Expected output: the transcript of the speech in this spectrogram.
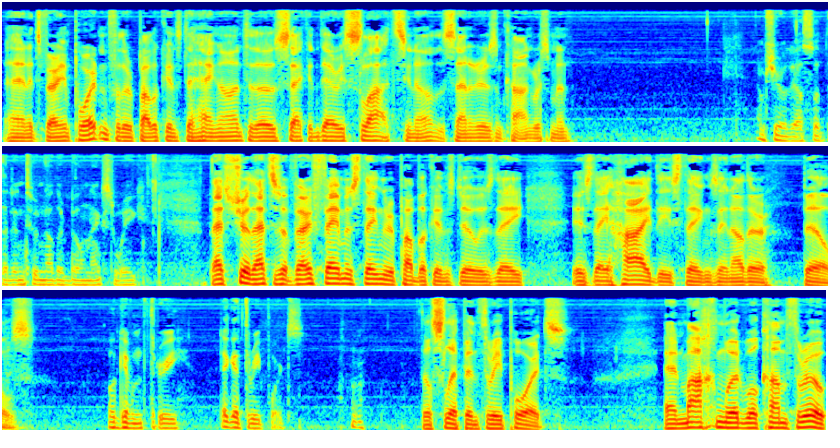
and it's very important for the Republicans to hang on to those secondary slots, you know, the senators and congressmen. I'm sure they'll slip that into another bill next week. That's true. That's a very famous thing the Republicans do is they is they hide these things in other bills. We'll give them three. They get three ports. They'll slip in three ports. And Mahmoud will come through.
